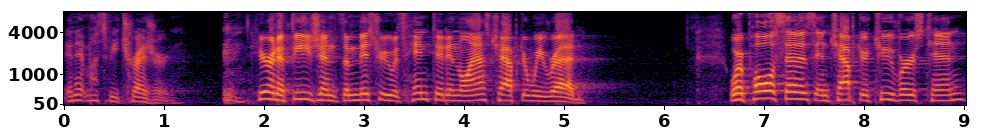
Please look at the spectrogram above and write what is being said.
and it must be treasured. Here in Ephesians, the mystery was hinted in the last chapter we read, where Paul says in chapter 2, verse 10,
